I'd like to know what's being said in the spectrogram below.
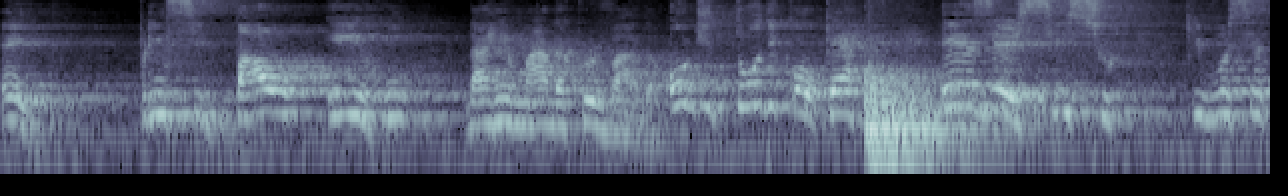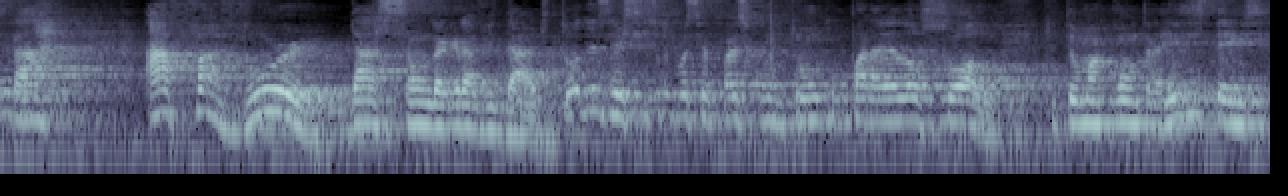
Ei, principal erro da remada curvada ou de todo e qualquer exercício que você está a favor da ação da gravidade. Todo exercício que você faz com o tronco paralelo ao solo, que tem uma contra-resistência,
